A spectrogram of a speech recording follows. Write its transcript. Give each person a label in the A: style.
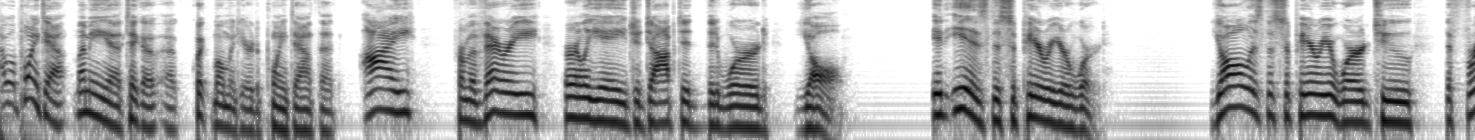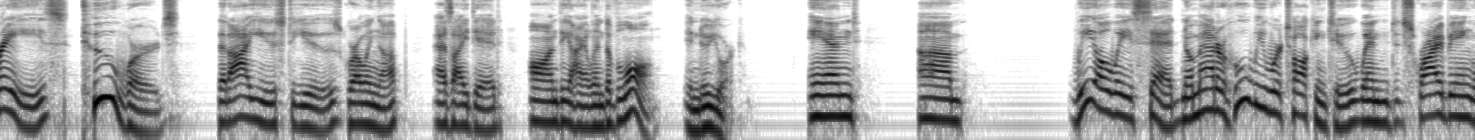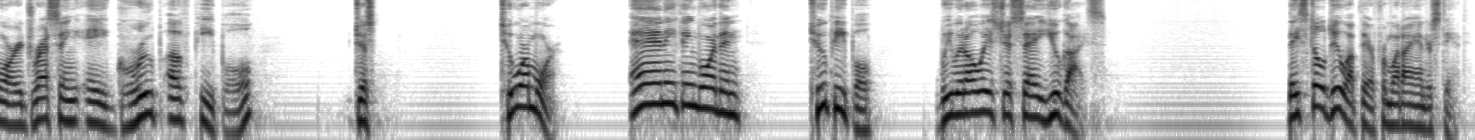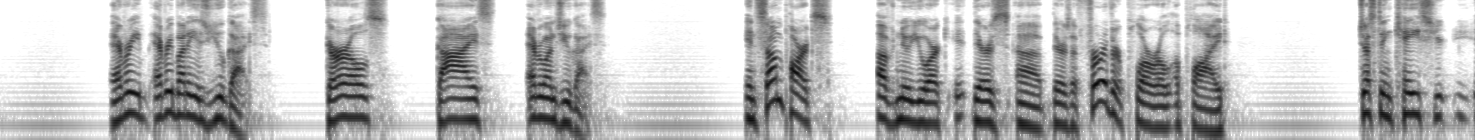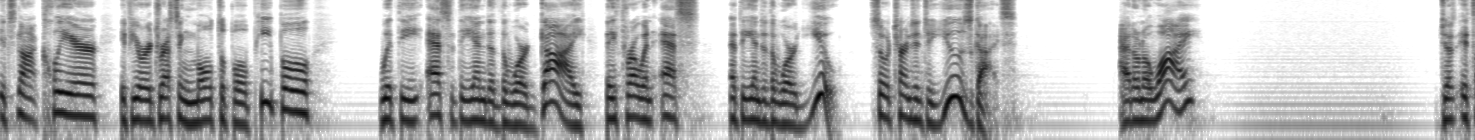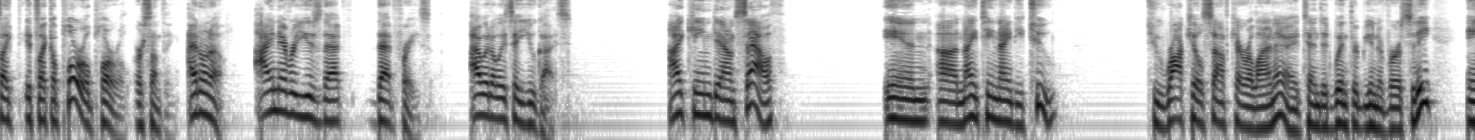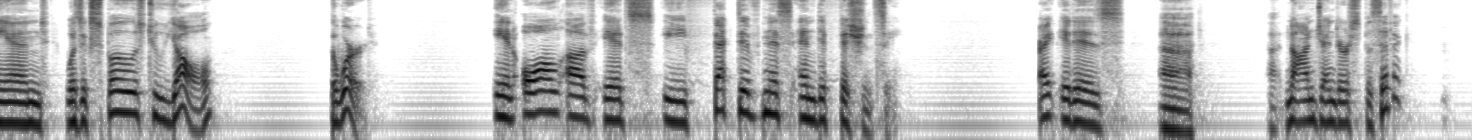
A: I will point out, let me uh, take a, a quick moment here to point out that I, from a very early age, adopted the word y'all. It is the superior word. Y'all is the superior word to the phrase, two words that I used to use growing up, as I did on the island of Long in New York. And um, we always said no matter who we were talking to when describing or addressing a group of people, just two or more, anything more than two people, we would always just say, you guys. They still do up there, from what I understand. Every everybody is you guys, girls, guys, everyone's you guys. In some parts of New York, it, there's uh, there's a further plural applied, just in case you, it's not clear if you're addressing multiple people. With the S at the end of the word guy, they throw an S at the end of the word you, so it turns into use guys. I don't know why. Just it's like it's like a plural plural or something. I don't know. I never use that that phrase. I would always say you guys. I came down south in uh, 1992 to Rock Hill, South Carolina. I attended Winthrop University and was exposed to y'all, the word, in all of its effectiveness and efficiency. Right? It is uh, uh, non gender specific,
